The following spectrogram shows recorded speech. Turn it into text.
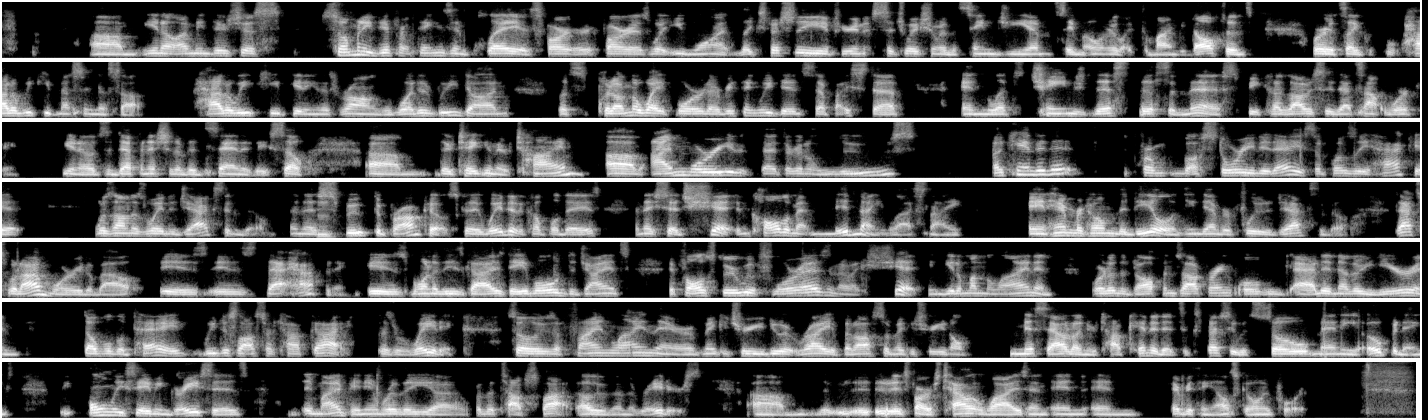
Um, you know, I mean, there's just so many different things in play as far as far as what you want. Like, especially if you're in a situation where the same GM, same owner, like the Miami Dolphins, where it's like, how do we keep messing this up? How do we keep getting this wrong? What have we done? Let's put on the whiteboard everything we did step by step, and let's change this, this, and this because obviously that's not working. You know it's a definition of insanity. So um, they're taking their time. Um, i'm worried that they're going to lose a candidate from a story today. Supposedly hackett was on his way to jacksonville and then mm. spooked the broncos because they waited a couple days and they said shit and called him at midnight last night and hammered home the deal and he never flew to jacksonville that's what I'm worried about is is that happening? Is one of these guys, Daboll, the Giants, it falls through with Flores, and they're like, shit, and get him on the line, and what are the Dolphins offering? We'll add another year and double the pay. We just lost our top guy because we're waiting. So there's a fine line there of making sure you do it right, but also making sure you don't miss out on your top candidates, especially with so many openings. The only saving grace is, in my opinion, we're the uh, we're the top spot, other than the Raiders, um, as far as talent wise and and and everything else going for it.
